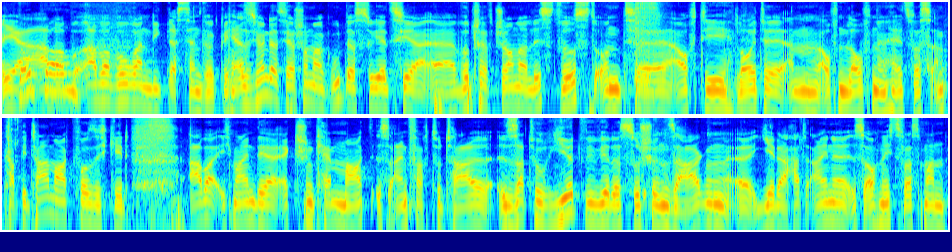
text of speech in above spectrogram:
ja, aber, aber woran liegt das denn wirklich? Also ich finde das ja schon mal gut, dass du jetzt hier äh, Wirtschaftsjournalist wirst und äh, auch die Leute ähm, auf dem Laufenden hältst, was am Kapitalmarkt vor sich geht. Aber ich meine, der Action-Cam-Markt ist einfach total saturiert, wie wir das so schön sagen. Äh, jeder hat eine, ist auch nichts, was man,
